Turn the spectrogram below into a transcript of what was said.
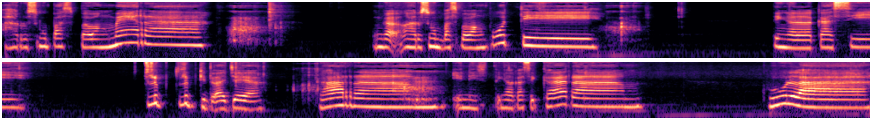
harus ngupas bawang merah. Nggak harus ngupas bawang putih. Tinggal kasih celup-celup gitu aja ya. Garam ini tinggal kasih garam. Gula.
